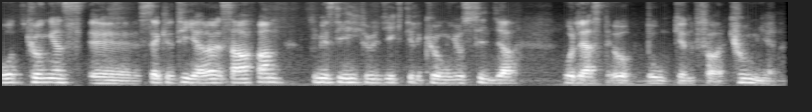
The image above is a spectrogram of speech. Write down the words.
åt kungens eh, sekreterare Safan som i sin tur gick till kung Josia och läste upp boken för kungen.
